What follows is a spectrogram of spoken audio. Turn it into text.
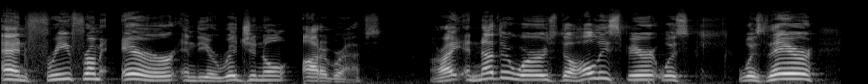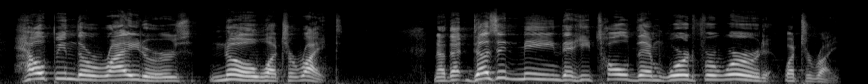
and free from error in the original autographs. All right? In other words, the Holy Spirit was, was there helping the writers know what to write. Now, that doesn't mean that he told them word for word what to write.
